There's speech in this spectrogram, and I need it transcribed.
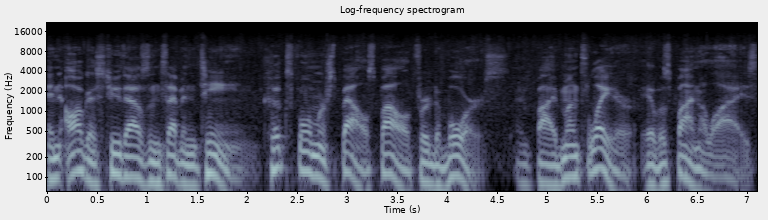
In August 2017, Cook's former spouse filed for divorce, and five months later, it was finalized.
